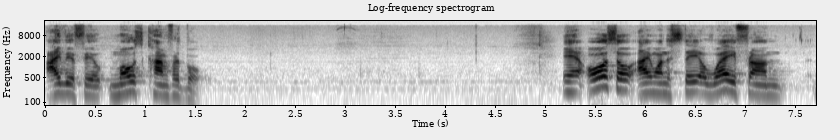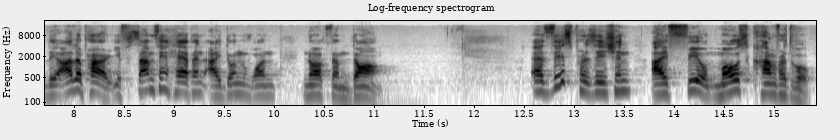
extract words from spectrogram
I will feel most comfortable. And also, I want to stay away from the other part, if something happened, I don't want knock them down. At this position, I feel most comfortable.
